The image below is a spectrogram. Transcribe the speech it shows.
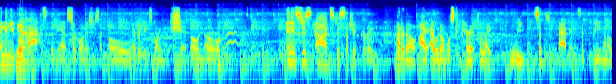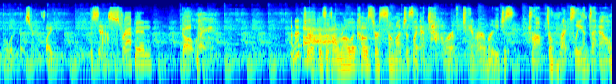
and then you go Yeah. back to the dance circle and it's just like, oh, everything's going to shit. Oh no. and it's just uh, it's just such a great I don't know. I, I would almost compare it to like we said this with Batman. It's like being on a roller coaster. It's like just Yeah. strap in, go. I'm not sure if this is Ah. a roller coaster so much as like a tower of terror where you just drop directly into hell.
